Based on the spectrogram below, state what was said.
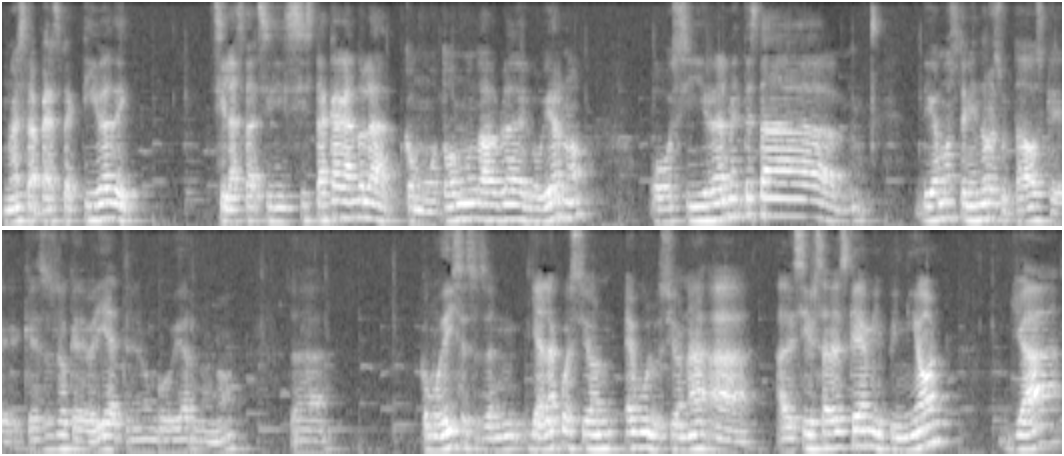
nuestra perspectiva de si, la está, si, si está cagándola como todo el mundo habla del gobierno, o si realmente está, digamos, teniendo resultados que, eso es lo que debería tener un gobierno, ¿no? O sea, como dices, ya la cuestión evoluciona a, decir, ¿sabes qué? Mi opinión ya,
